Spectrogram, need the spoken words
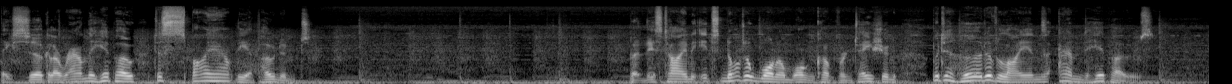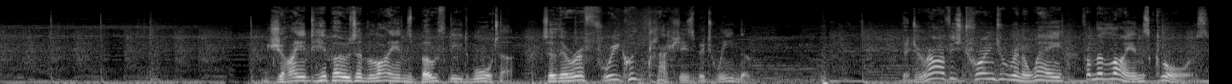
They circle around the hippo to spy out the opponent. But this time it's not a one-on-one -on -one confrontation, but a herd of lions and hippos. Giant hippos and lions both need water, so there are frequent clashes between them. The giraffe is trying to run away from the lion's claws.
